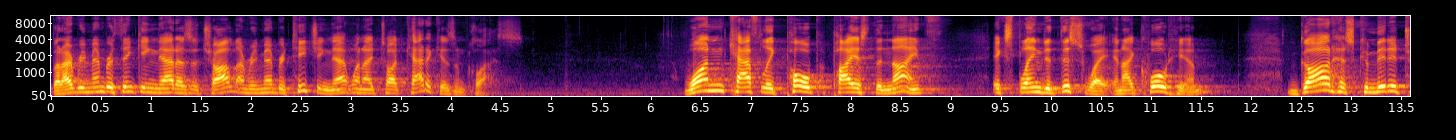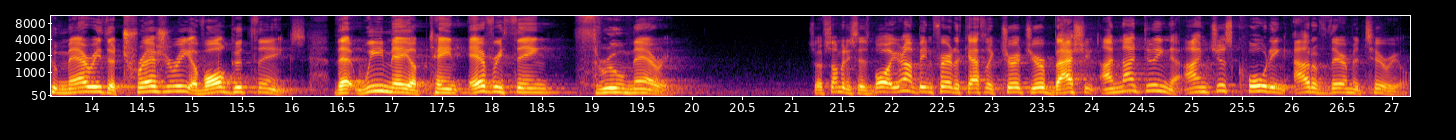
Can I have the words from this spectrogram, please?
but I remember thinking that as a child. I remember teaching that when I taught catechism class. One Catholic Pope, Pius IX, explained it this way, and I quote him, God has committed to Mary the treasury of all good things, that we may obtain everything through Mary. So if somebody says, boy, you're not being fair to the Catholic Church, you're bashing, I'm not doing that. I'm just quoting out of their material.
